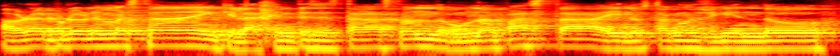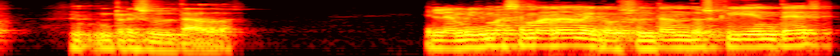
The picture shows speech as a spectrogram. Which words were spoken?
Ahora el problema está en que la gente se está gastando una pasta y no está consiguiendo resultados. En la misma semana me consultan dos clientes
